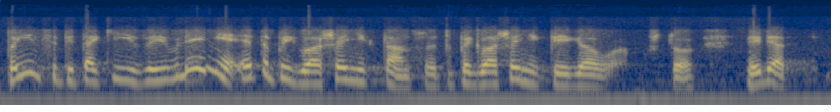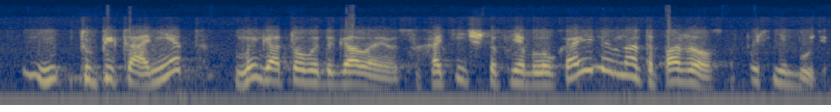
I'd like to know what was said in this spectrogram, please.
В принципе, такие заявления – это приглашение к танцу, это приглашение к переговорам. Что, ребят, тупика нет – мы готовы договариваться. Хотите, чтобы не было Украины в НАТО, пожалуйста, пусть не будет.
